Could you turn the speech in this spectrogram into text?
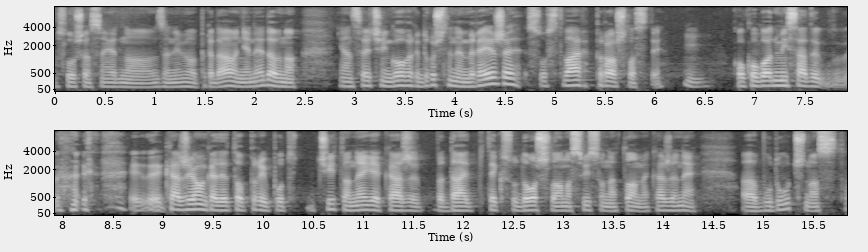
slušao sam jedno zanimljivo predavanje nedavno. Jedan svećen govori društvene mreže su stvar prošlosti. Mm. Koliko god mi sad, kaže on kad je to prvi put čitao negdje, kaže daj, tek su došle, ono, svi su na tome. Kaže ne, budućnost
